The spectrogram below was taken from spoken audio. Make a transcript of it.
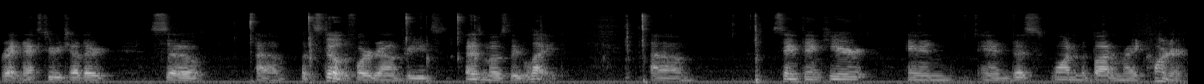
right next to each other, so, um, but still the foreground reads as mostly light. Um, same thing here and, in this one in the bottom right corner.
